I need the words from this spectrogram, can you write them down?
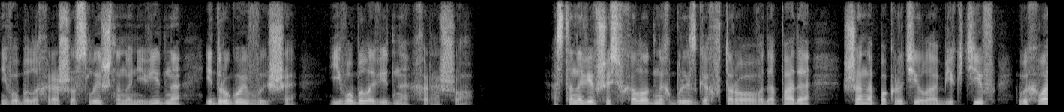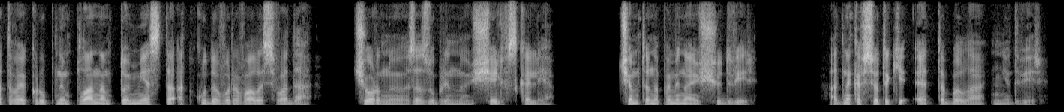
его было хорошо слышно, но не видно, и другой выше, его было видно хорошо. Остановившись в холодных брызгах второго водопада, Шана покрутила объектив, выхватывая крупным планом то место, откуда вырывалась вода, черную зазубренную щель в скале, чем-то напоминающую дверь. Однако все-таки это была не дверь.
